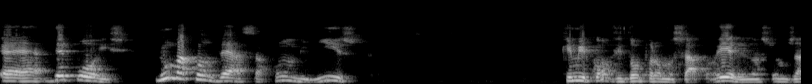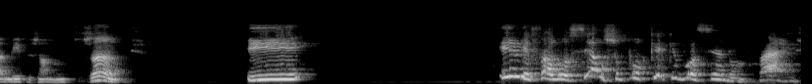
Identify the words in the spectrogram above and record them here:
é, depois, numa conversa com o ministro, que me convidou para almoçar com ele, nós somos amigos há muitos anos, e ele falou: Celso, por que, que você não faz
